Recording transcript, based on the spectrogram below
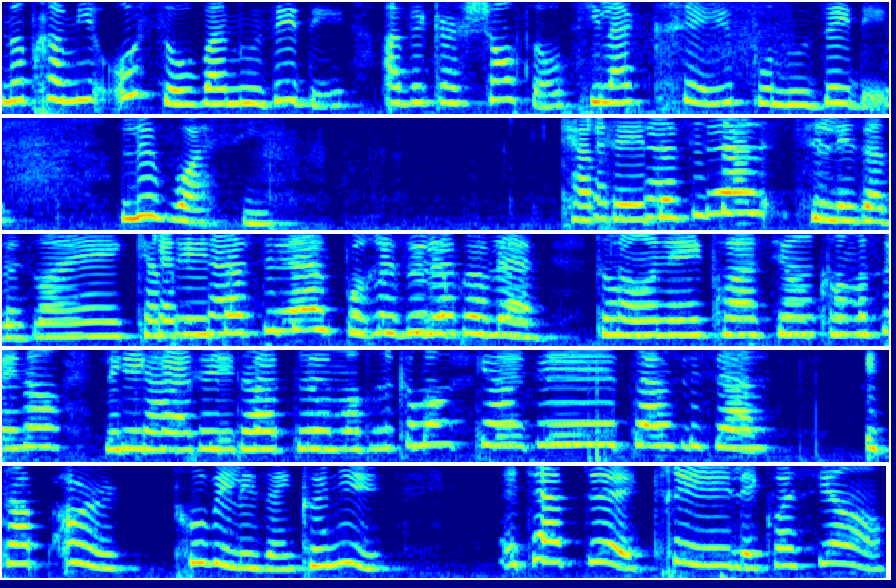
Notre ami Osso va nous aider avec une chanson qu'il a créée pour nous aider. Le voici. Quatre étapes sociales, tu les as besoin. Quatre étapes sociales pour résoudre le problème. Ton équation commence maintenant. Les quatre étapes te montrent comment. Quatre étapes sociales. Étape 1. Trouver les inconnus. Étape 2. Créer l'équation.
